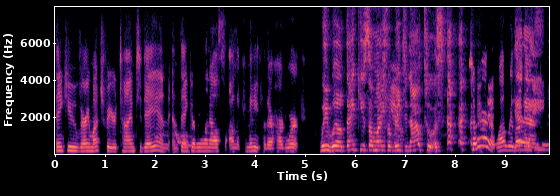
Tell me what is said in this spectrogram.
Thank you very much for your time today, and, and thank everyone else on the committee for their hard work. We will. Thank you so much thank for you. reaching out to us. sure. Well, we love you.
